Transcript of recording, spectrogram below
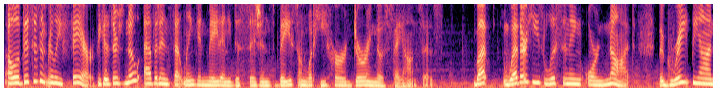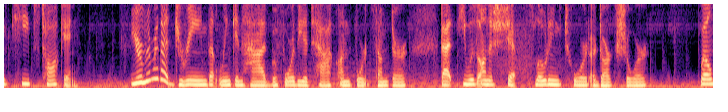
Although this isn't really fair because there's no evidence that Lincoln made any decisions based on what he heard during those seances. But whether he's listening or not, the great beyond keeps talking. You remember that dream that Lincoln had before the attack on Fort Sumter? That he was on a ship floating toward a dark shore? Well,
